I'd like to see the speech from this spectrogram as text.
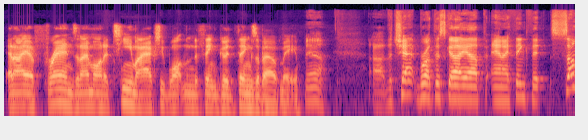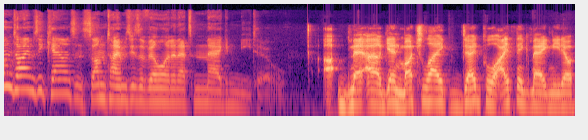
and I have friends and I'm on a team. I actually want them to think good things about me. Yeah. Uh, the chat brought this guy up, and I think that sometimes he counts and sometimes he's a villain, and that's Magneto. Uh, ma- again, much like Deadpool, I think Magneto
